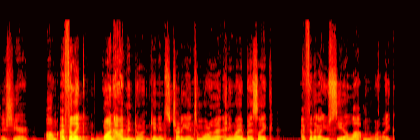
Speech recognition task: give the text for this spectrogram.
this year. Um, I feel like one I've been doing getting into trying to get into more of that anyway, but it's like I feel like I, you see it a lot more like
